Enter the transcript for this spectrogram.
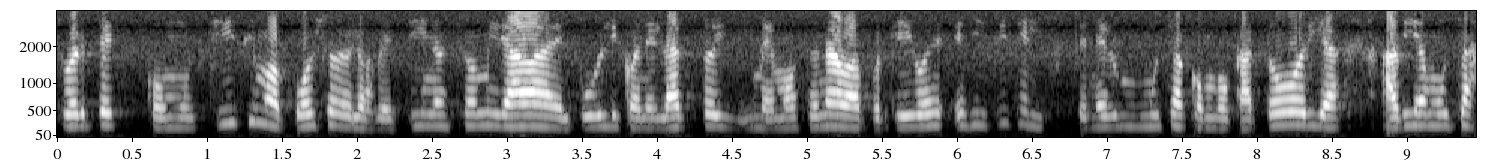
suerte con muchísimo apoyo de los vecinos. Yo miraba el público en el acto y me emocionaba porque digo, es, difícil tener mucha convocatoria, había muchas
